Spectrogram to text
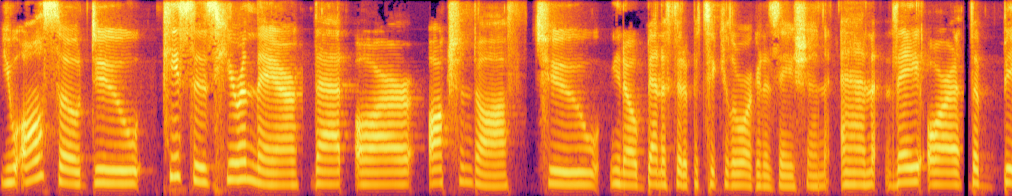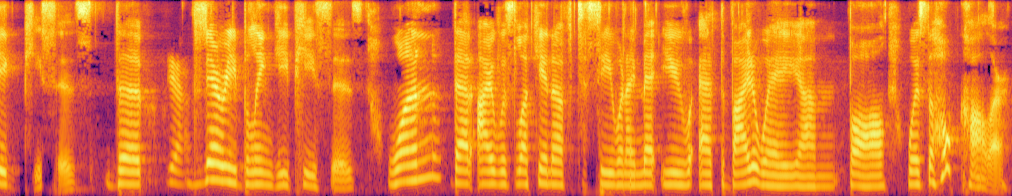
you also do pieces here and there that are auctioned off to, you know, benefit a particular organization. And they are the big pieces, the Yeah. very blingy pieces. One that I was lucky enough to see when I met you at the Bideawee um, ball was the Hope Collar.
